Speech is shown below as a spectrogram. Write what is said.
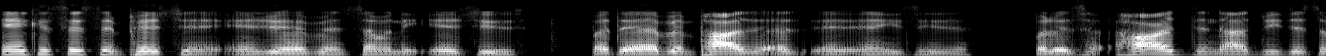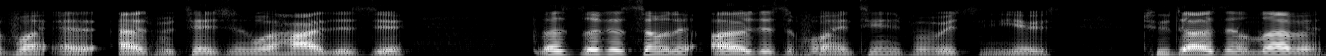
inconsistent pitching and injury have been some of the issues, but they have been positive as in any season. But it's hard to not be disappointed as uh, expectations were high this year. Let's look at some of the other disappointing teams from recent years. 2011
